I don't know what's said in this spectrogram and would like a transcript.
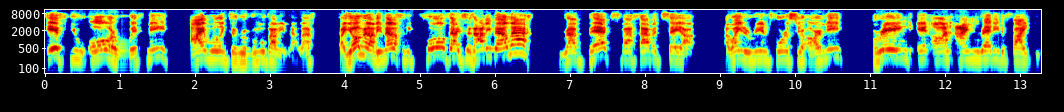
if you all are with me, I'm willing to remove Avimelech. Avimelech, And he calls out, he says, Avimelech, v'achavet seyah. I want you to reinforce your army. Bring it on. I'm ready to fight you.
